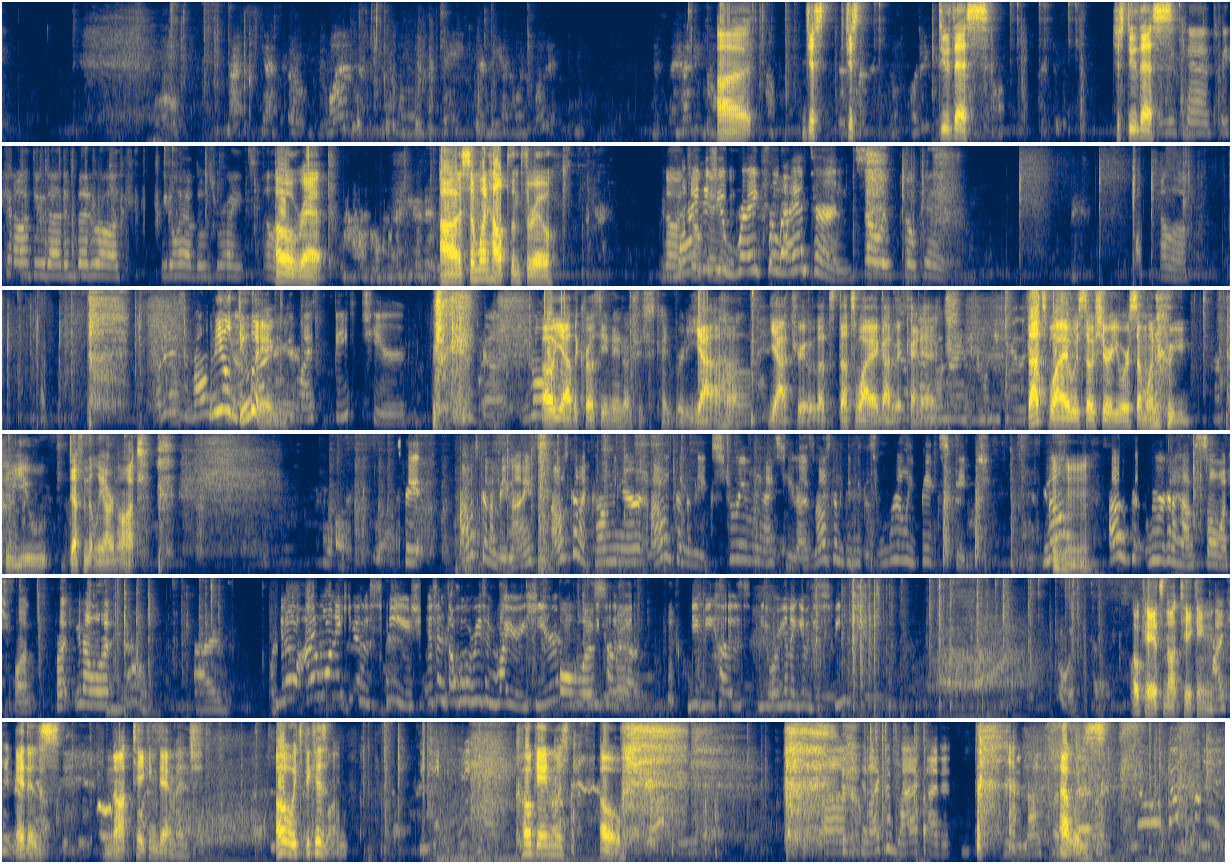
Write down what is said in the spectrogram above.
Uh, just, just do this. Just do this. We can't. We cannot do that in Bedrock. We don't have those rights. Oh, rip. Uh, someone help them through. no, Why okay. did you rank for lanterns? No, it's okay. Hello. What is wrong What are y'all with doing? I'm trying to do My speech here. Oh my God. You don't Oh yeah, know. the Crothian name on Twitch is kind of birdie. Yeah. Uh, yeah, true. That's that's why I got a bit kind of. Over and able to hear the That's why I was so sure you were someone who you, who you definitely are not. See, I was gonna be nice. I was gonna come here and I was gonna be extremely nice to you guys, and I was gonna give you this really big speech. You know, hmm I was, we were gonna have so much fun. But you know what? No. I You know, I want to hear the speech. Isn't the whole reason why you're here? homeless Because, man. uh, because you were gonna give the speech. Okay, it's not taking. I keep It messing not taking damage. Oh, it's because up. Hold on. You can't hit it yet. Cocaine was. Oh. Um, can I come back? I did. Did not That was. No, it.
